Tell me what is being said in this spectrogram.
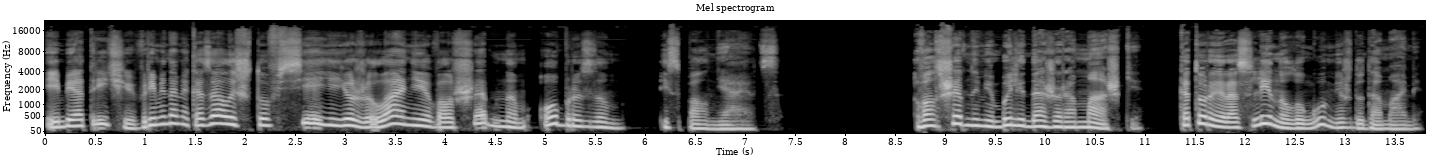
И Беатриче временами казалось, что все ее желания волшебным образом исполняются. Волшебными были даже ромашки, которые росли на лугу между домами.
